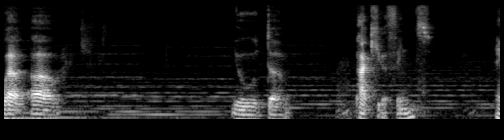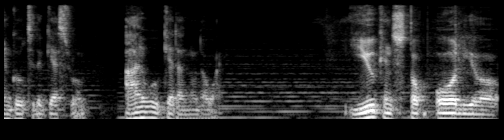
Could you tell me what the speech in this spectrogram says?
Well, um, you would um, pack your things and go to the guest room. I will get another wife. You can stop all your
